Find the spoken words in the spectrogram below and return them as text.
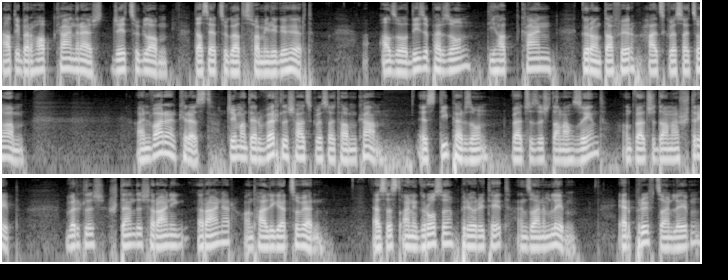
hat überhaupt kein Recht, je zu glauben, dass er zu Gottes Familie gehört. Also diese Person, die hat keinen Grund dafür, Heilsgewissheit zu haben. Ein wahrer Christ, jemand, der wirklich Heilsgewissheit haben kann, ist die Person, welche sich danach sehnt und welche danach strebt, wirklich ständig reinig, reiner und heiliger zu werden. Es ist eine große Priorität in seinem Leben. Er prüft sein Leben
